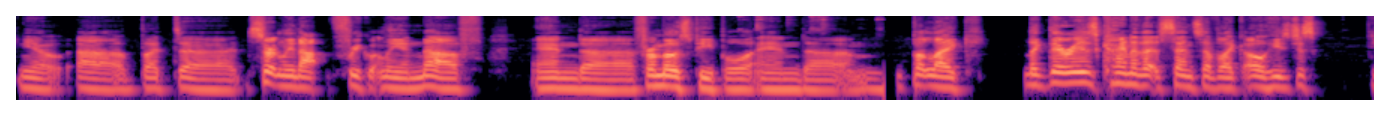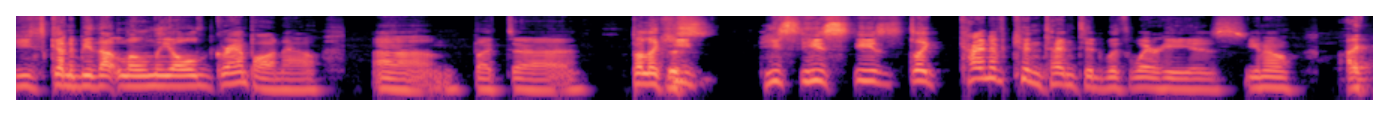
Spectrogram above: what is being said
you know, uh, but uh, certainly not frequently enough, and uh, for most people, and um, but like like there is kind of that sense of like, oh, he's just he's gonna be that lonely old grandpa now, um, but uh, but like he he's he's he's like kind of contented with where he is, you know. I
